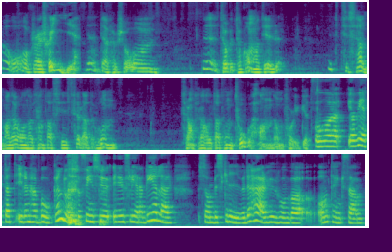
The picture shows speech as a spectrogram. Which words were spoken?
och, och regi. Därför så tog, tog komma till, till Selma, det var något fantastiskt för att hon framförallt att hon tog hand om folket. Och jag vet att i den här boken då så finns ju, är det ju flera delar som beskriver det här hur hon var omtänksam.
